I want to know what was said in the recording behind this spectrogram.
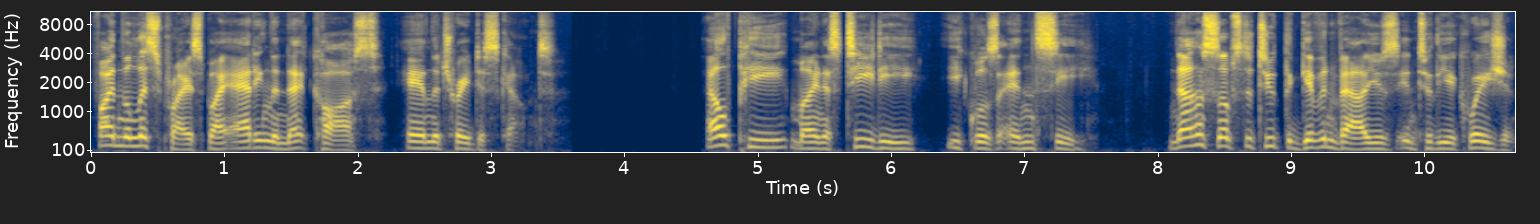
Find the list price by adding the net cost and the trade discount. LP minus TD equals NC. Now substitute the given values into the equation.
